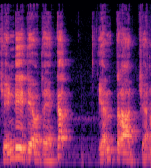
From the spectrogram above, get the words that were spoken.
చండీ దేవత యొక్క యంత్రార్చన.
